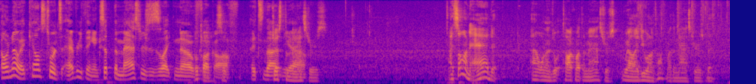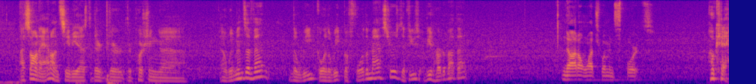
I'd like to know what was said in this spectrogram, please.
Oh no, it counts towards everything except the Masters is like, no, Okay, fuck so off. It's not Just the yeah. Masters. I saw an ad. I don't want to talk about the Masters. Well, I do want to talk about the Masters, but I saw an ad on CBS that they're they're they're pushing uh, a women's event the week or the week before the Masters. Have you have you heard about that? No, I don't watch women's sports. Okay,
